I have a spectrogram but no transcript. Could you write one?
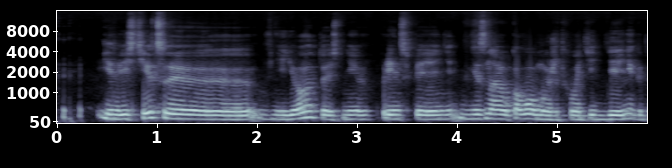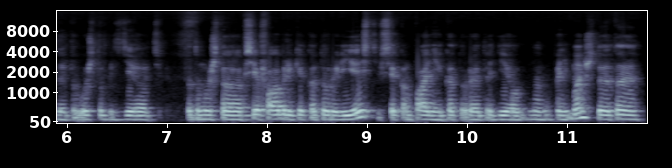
инвестиции в нее, то есть, не, в принципе, я не, не знаю, у кого может хватить денег для того, чтобы сделать. Потому что все фабрики, которые есть, все компании, которые это делают, надо понимать, что это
